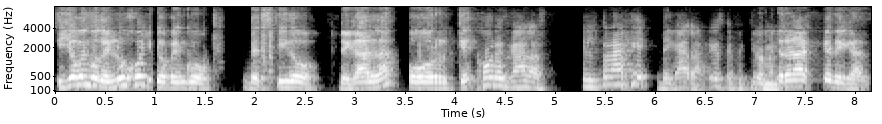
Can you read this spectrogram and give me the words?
Y yo vengo de lujo, yo vengo vestido de gala porque... Mejores galas. El traje de gala, es efectivamente. Traje de gala.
